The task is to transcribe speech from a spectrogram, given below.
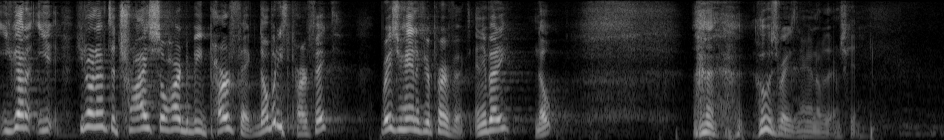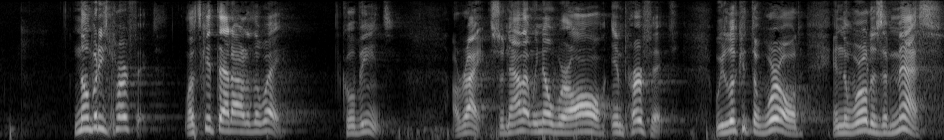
you got you, you don't have to try so hard to be perfect. Nobody's perfect. Raise your hand if you're perfect. Anybody? Nope. Who's raising their hand over there? I'm just kidding. Nobody's perfect. Let's get that out of the way. Cool beans. All right, so now that we know we're all imperfect, we look at the world, and the world is a mess.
